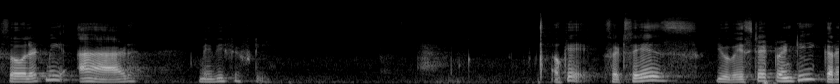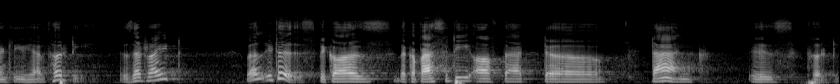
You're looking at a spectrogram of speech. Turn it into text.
So let me add maybe 50. Okay, so it says you wasted 20 currently we have 30 is that right? Well it is because the capacity of that uh, tank is 30.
